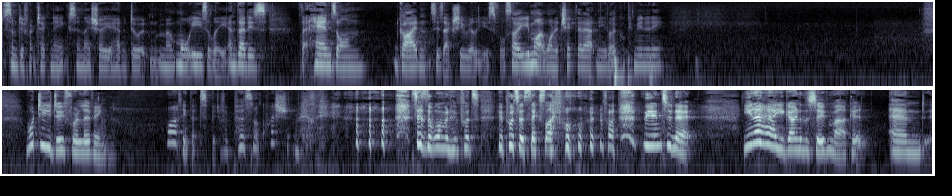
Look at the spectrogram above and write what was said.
some different techniques and they show you how to do it more easily. And that is that hands on guidance is actually really useful. So you might want to check that out in your local community. What do you do for a living? Well, I think that's a bit of a personal question, really. Says the woman who puts who puts her sex life all over the internet. You know how you go into the supermarket and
